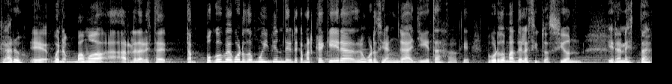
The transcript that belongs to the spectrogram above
Claro. Eh, bueno, vamos a, a relatar. Esta, tampoco me acuerdo muy bien de la marca que era. No me acuerdo si eran galletas o qué. Me acuerdo más de la situación. Eran estas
